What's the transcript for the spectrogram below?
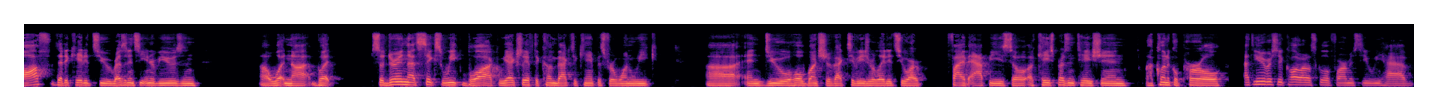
off dedicated to residency interviews and uh, whatnot. But so during that six week block, we actually have to come back to campus for one week uh, and do a whole bunch of activities related to our five APPEs. So a case presentation, a clinical pearl. At the University of Colorado School of Pharmacy, we have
